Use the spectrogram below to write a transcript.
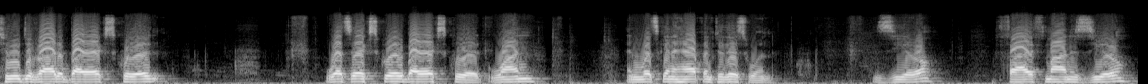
Two divided by x squared. What's x squared by x squared? One. And what's gonna happen to this one? Zero. Five minus zero.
